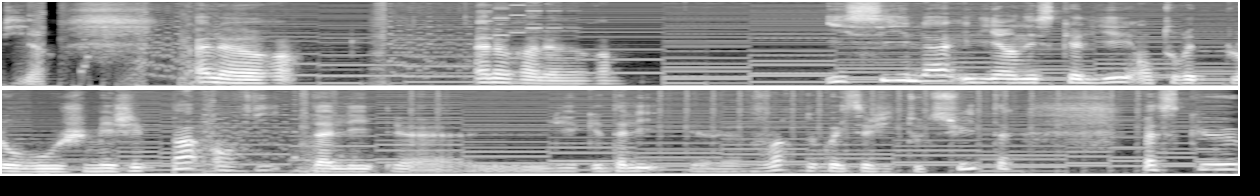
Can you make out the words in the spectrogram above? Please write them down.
Bien. Alors... Alors, alors... Ici, là, il y a un escalier entouré de plots rouges, mais j'ai pas envie d'aller euh, d'aller euh, voir de quoi il s'agit tout de suite, parce que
